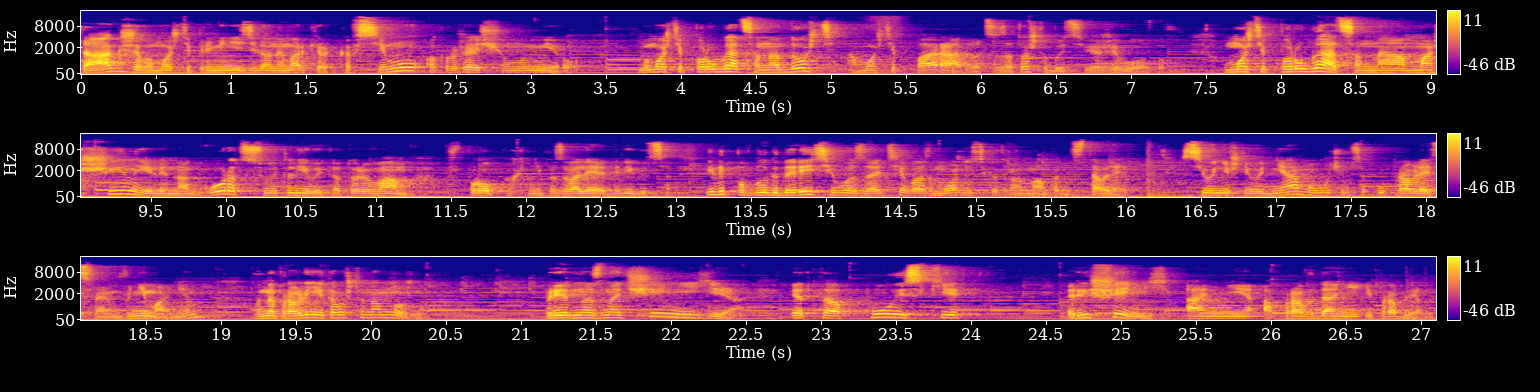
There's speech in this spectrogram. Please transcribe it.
Также вы можете применить зеленый маркер ко всему окружающему миру. Вы можете поругаться на дождь, а можете порадоваться за то, что будет свежий воздух. Вы можете поругаться на машины или на город суетливый, который вам в пробках не позволяет двигаться, или поблагодарить его за те возможности, которые он вам предоставляет. С сегодняшнего дня мы учимся управлять своим вниманием в направлении того, что нам нужно. Предназначение – это поиски решений, а не оправданий и проблем.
